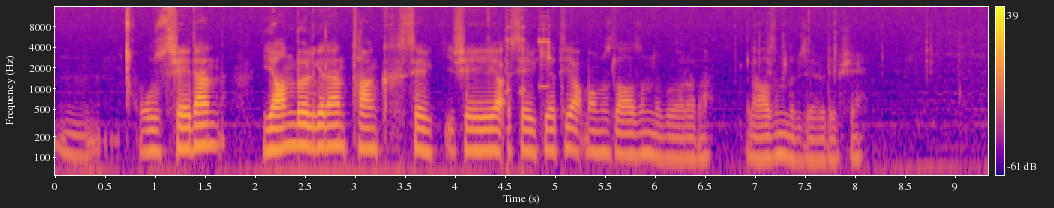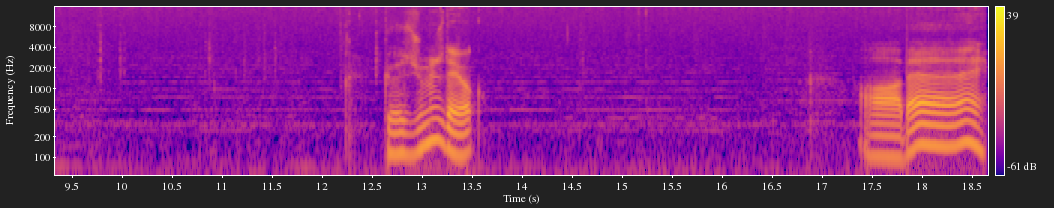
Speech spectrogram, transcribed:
Hmm. O şeyden yan bölgeden tank sevk şeyi sevkiyatı yapmamız lazımdı bu arada. Lazımdı bize öyle bir şey. Gözcümüz de yok. Abi.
